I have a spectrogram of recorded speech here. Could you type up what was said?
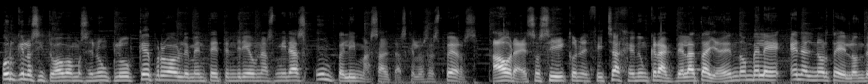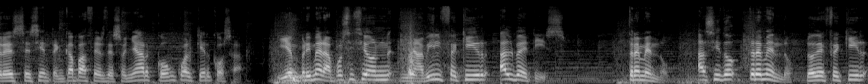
porque lo situábamos en un club que probablemente tendría unas miras un pelín más altas que los Spurs. Ahora, eso sí, con el fichaje de un crack de la talla de Ndombele, en el norte de Londres se sienten capaces de soñar con cualquier cosa. Y en primera posición, Nabil Fekir al Betis. Tremendo ha sido tremendo lo de Fekir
